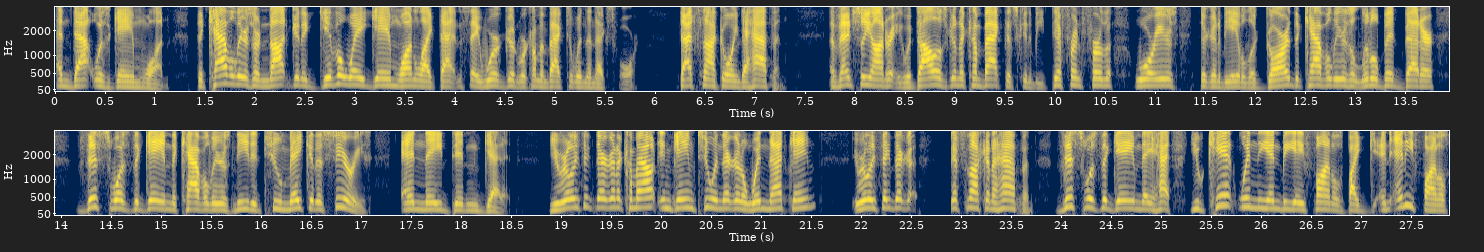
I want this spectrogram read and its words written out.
And that was game one. The Cavaliers are not going to give away game one like that and say, we're good, we're coming back to win the next four. That's not going to happen. Eventually, Andre Iguodala is going to come back. That's going to be different for the Warriors. They're going to be able to guard the Cavaliers a little bit better. This was the game the Cavaliers needed to make it a series, and they didn't get it. You really think they're going to come out in game two and they're going to win that game? You really think they're going that's not going to happen. This was the game they had. You can't win the NBA finals by in any finals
